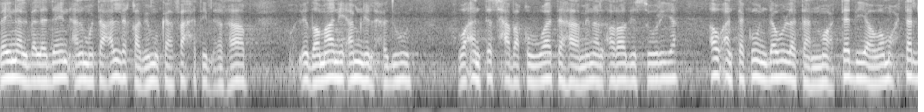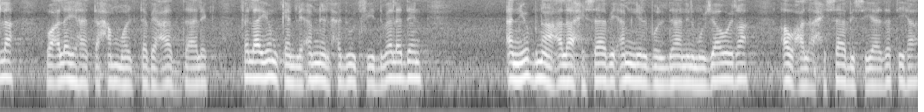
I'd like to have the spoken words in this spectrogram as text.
بين البلدين المتعلقة بمكافحة الإرهاب لضمان أمن الحدود وأن تسحب قواتها من الأراضي السورية أو أن تكون دولة معتدية ومحتلة وعليها تحمل تبعات ذلك. فلا يمكن لأمن الحدود في بلد أن يبنى على حساب أمن البلدان المجاورة أو على حساب سيادتها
